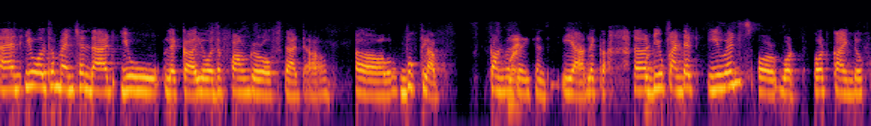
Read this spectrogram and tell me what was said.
And you also mentioned that you like uh, you are the founder of that uh, uh, book club conversations. Yeah, like uh, uh, do you conduct events or what? What kind of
